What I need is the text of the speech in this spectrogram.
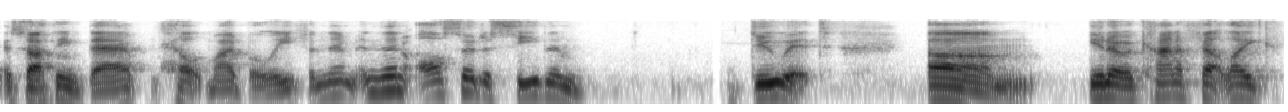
and so i think that helped my belief in them and then also to see them do it um you know, it kind of felt like,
